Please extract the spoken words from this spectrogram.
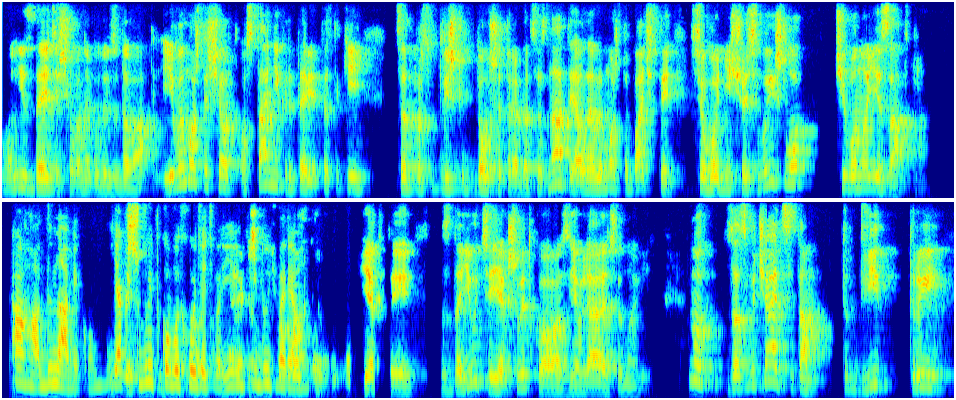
мені здається, що вони будуть здавати. І ви можете ще от останній критерій, це такий, це просто трішки довше треба це знати, але ви можете бачити, сьогодні щось вийшло, чи воно є завтра. Ага, динаміку. Як Є- швидко виходять і- швидко варіанти. Об'єкти здаються, як швидко з'являються нові. Ну, зазвичай це там т- дві-три,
